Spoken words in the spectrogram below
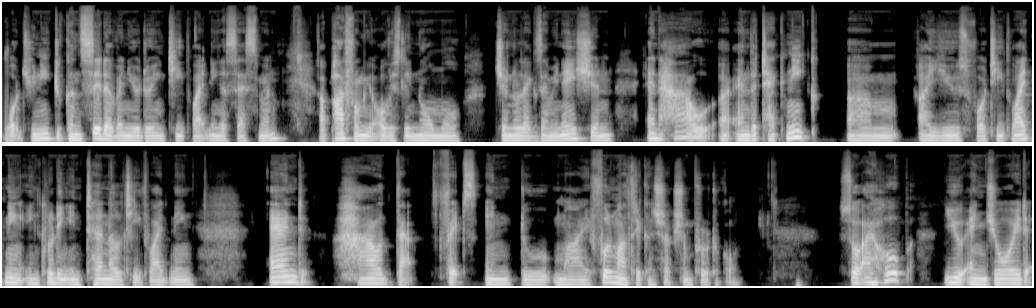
what you need to consider when you're doing teeth whitening assessment apart from your obviously normal general examination and how uh, and the technique um, i use for teeth whitening including internal teeth whitening and how that fits into my full mouth reconstruction protocol so i hope you enjoyed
